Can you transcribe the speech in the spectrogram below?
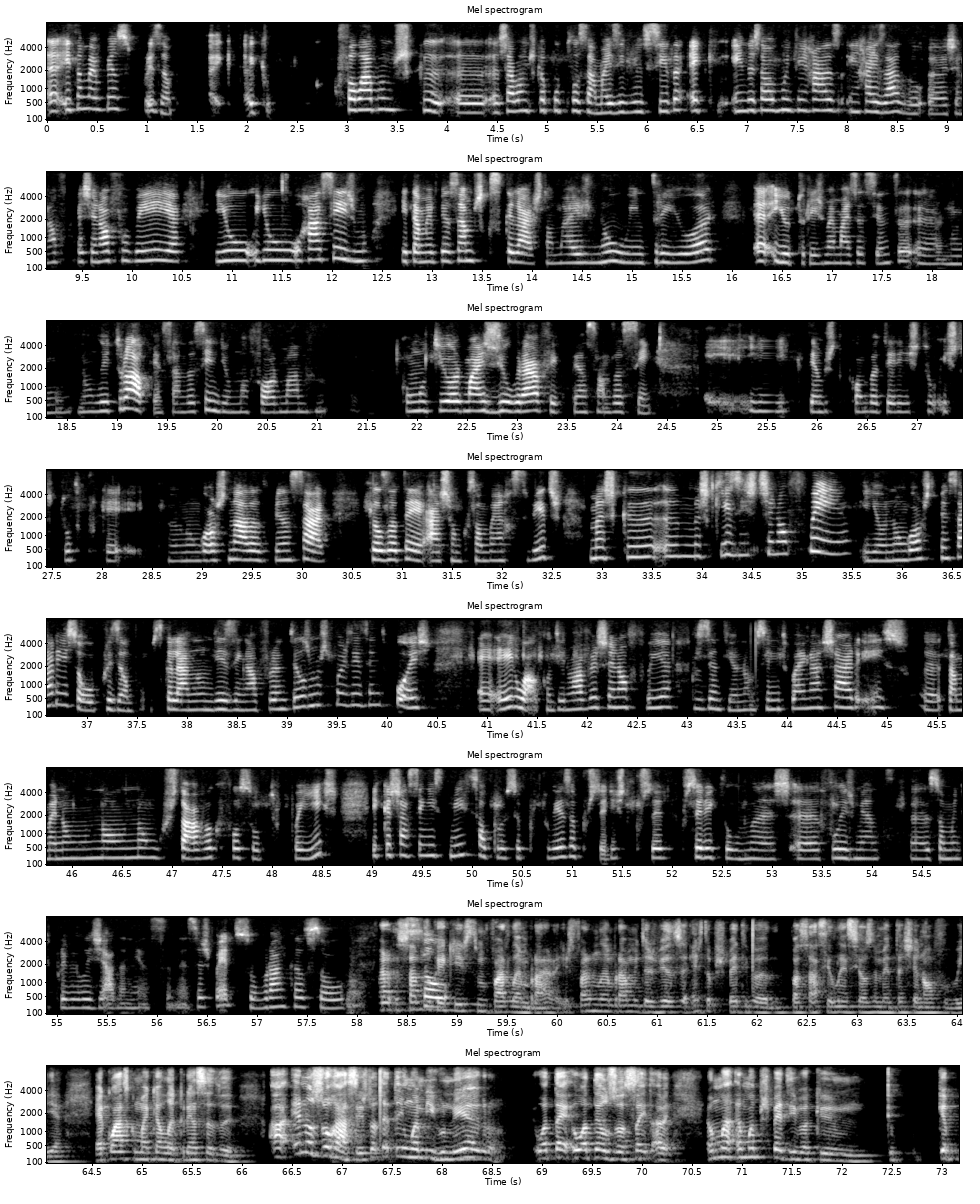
Uh, e também penso, por exemplo, que falávamos que uh, achávamos que a população mais envelhecida é que ainda estava muito enraizado a, a xenofobia e o, e o racismo. E também pensamos que se calhar estão mais no interior uh, e o turismo é mais assente uh, no, no litoral, pensando assim, de uma forma com um teor mais geográfico, pensando assim. E, e temos de combater isto, isto tudo, porque eu não gosto nada de pensar que eles até acham que são bem recebidos, mas que, eh, mas que existe xenofobia. E eu não gosto de pensar isso. Ou, por exemplo, se calhar não dizem à frente deles, mas depois dizem depois. É, é igual, continua a haver xenofobia presente eu não me sinto bem a achar isso. Uh, também não, não, não gostava que fosse outro país e que achassem isso de mim só por ser portuguesa, por ser isto, por ser, por ser aquilo, mas uh, felizmente Uh, sou muito privilegiada nesse, nesse aspecto, sou branca, sou. Sabes sou... o que é que isto me faz lembrar? Isto faz-me lembrar muitas vezes esta perspectiva de passar silenciosamente a xenofobia. É quase como aquela crença de ah, eu não sou racista, eu até tenho um amigo negro, eu até, eu até os aceito. É uma, é uma perspectiva que, que, que, a,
